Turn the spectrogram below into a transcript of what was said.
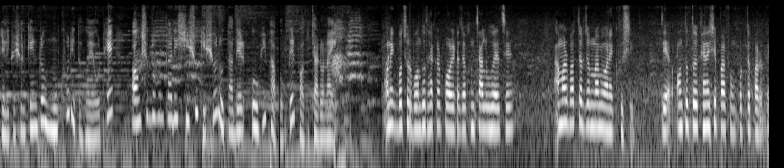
টেলিভিশন কেন্দ্র মুখরিত হয়ে ওঠে অংশগ্রহণকারী শিশু কিশোর ও তাদের অভিভাবকদের পদচারণায়। অনেক বছর বন্ধ থাকার পর এটা যখন চালু হয়েছে আমার বাচ্চার জন্য আমি অনেক খুশি যে অন্তত এখানে সে পারফর্ম করতে পারবে।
